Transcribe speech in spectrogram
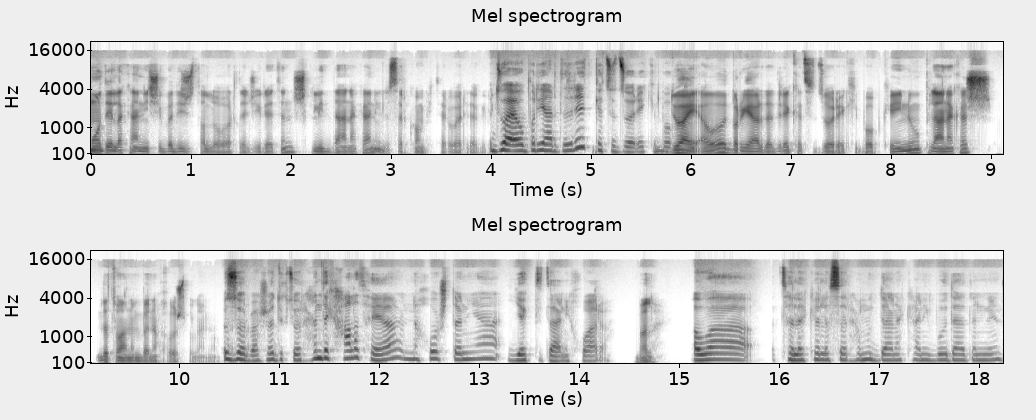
مۆدلەکانیشی بە دیجیتەڵ لۆ وەردەگیرێتن شکلی دانەکانی لەسەر کۆمپیوتەر وەردەگرێت دوای ئەو بڕیار دەدرێت کە چ جۆرێکی بۆ دوای ئەوە بڕیار دەدرێت کە چ جۆرێکی بۆ بکەین و پلانەکەش دەتوانم بە نەخۆش بڵێن زۆر باشە دکتۆر هەندێک حاڵت هەیە نەخۆش تەنیا یەک ددانی خوارە بەڵێ. ئەوا تەلەکە لەسەر هەموو ددانەکانی بۆ دادەنێن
